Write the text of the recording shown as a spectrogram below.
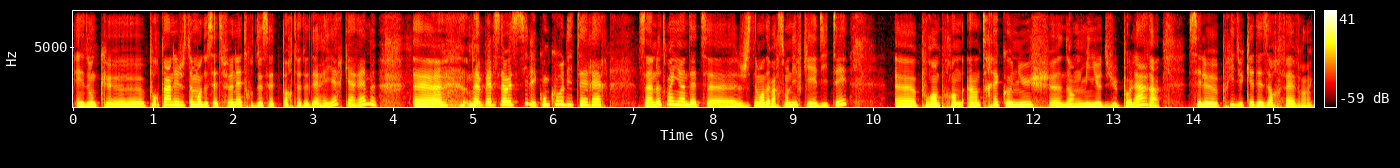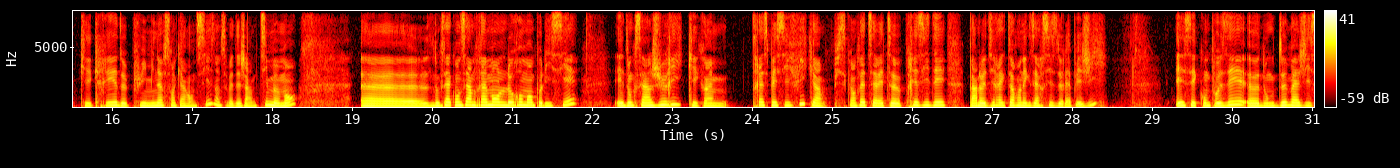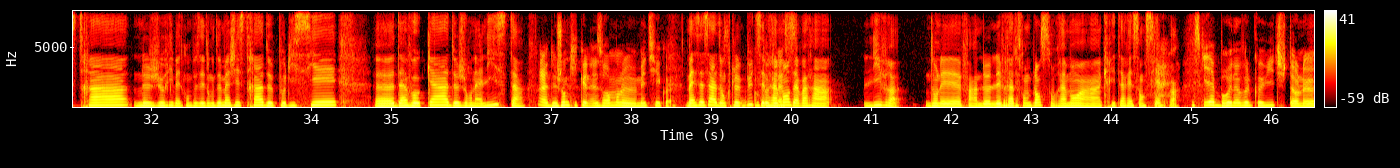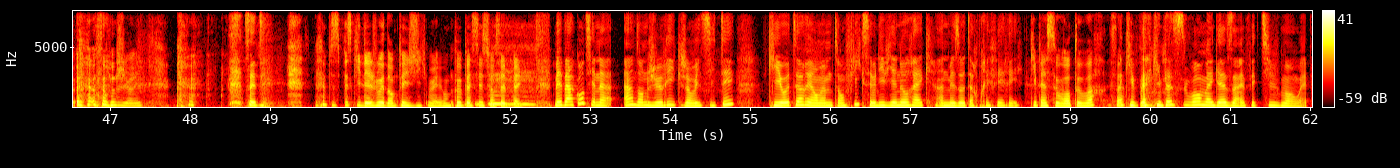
Et donc, euh, pour parler justement de cette fenêtre ou de cette porte de derrière, Karen, euh, on appelle ça aussi les concours littéraires. C'est un autre moyen d'être, euh, justement, d'avoir son livre qui est édité. Euh, pour en prendre un très connu euh, dans le milieu du polar, c'est le prix du Quai des Orfèvres, qui est créé depuis 1946, donc ça fait déjà un petit moment. Euh, donc ça concerne vraiment le roman policier. Et donc c'est un jury qui est quand même très spécifique, hein, puisqu'en fait ça va être présidé par le directeur en exercice de la PJ. Et c'est composé euh, donc de magistrats, le jury va être composé donc de magistrats, de policiers, euh, d'avocats, de journalistes. De gens qui connaissent vraiment le métier, quoi. Ben, c'est ça, donc le but c'est vraiment d'avoir un livre dont les, enfin, le- les vraisemblances sont vraiment un critère essentiel. Quoi. Est-ce qu'il y a Bruno Volkovitch dans le, dans le jury? C'est- parce qu'il a joué dans PJ, mais on peut passer sur cette blague. Mais par contre, il y en a un dans le jury que j'ai envie de citer, qui est auteur et en même temps flic, c'est Olivier Norek, un de mes auteurs préférés. Qui passe souvent te voir, ça? Qui, qui passe souvent au magasin, effectivement, ouais.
